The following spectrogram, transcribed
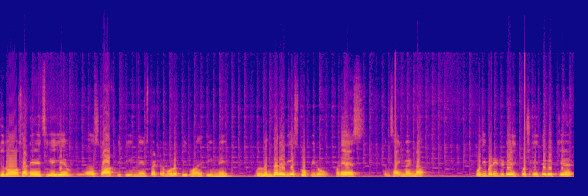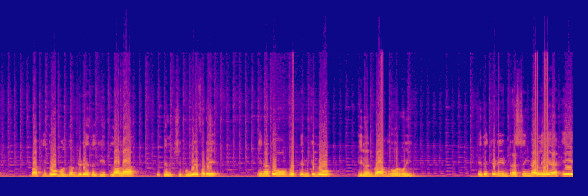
ਜਦੋਂ ਸਾਡੇ ਸੀਆਈਏ ਸਟਾਫ ਦੀ ਟੀਮ ਨੇ ਇੰਸਪੈਕਟਰ ਮੋਲਕਦੀਪ ਹੋਣਾ ਦੀ ਟੀਮ ਨੇ ਗੁਰਵਿੰਦਰ ਏਲੀਅਸ ਗੋਪੀ ਨੂੰ ਫੜਿਆ ਇਸ ਕਨਸਾਈਨਮੈਂਟ ਨਾਲ। ਉਹਦੀ ਬੜੀ ਡਿਟੇਲ ਚ ਪੁੱਛਗਿੱਛ ਦੇ ਵਿੱਚ ਬਾਕੀ ਦੋ ਮੁਲਜ਼ਮ ਜਿਹੜੇ ਆ, ਦਲਜੀਤ ਲਾਲਾ ਤੇ ਤਿਲਕ ਛਿਬੂਏ ਫੜੇ। ਇਹਨਾਂ ਤੋਂ ਫਿਰ 3 ਕਿਲੋ ਹੀਰੋਇਨ ਬਰਾਮਦ ਹੋਰ ਹੋਈ। ਇਹਦੇ 'ਚ ਜਿਹੜੀ ਇੰਟਰਸਟਿੰਗ ਗੱਲ ਇਹ ਹੈ ਕਿ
